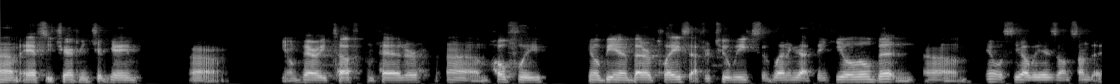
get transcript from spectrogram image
um, AFC Championship game. Um, you know, very tough competitor. Um, hopefully, you know, be in a better place after two weeks of letting that thing heal a little bit, and um, you know, we'll see how he is on Sunday.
